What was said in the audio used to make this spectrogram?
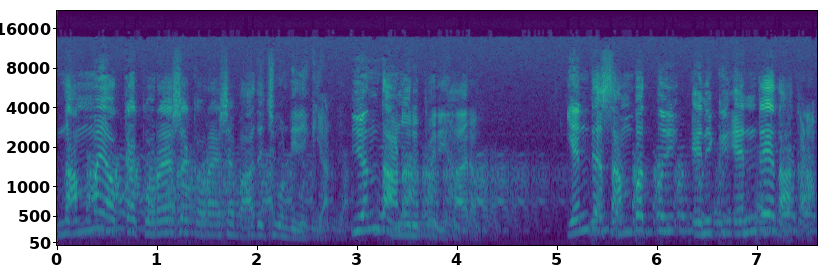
നമ്മയൊക്കെ കുറേശ്ശെ കുറേശ്ശെ ബാധിച്ചുകൊണ്ടിരിക്കുകയാണ്. എന്താണ് ഒരു പരിഹാരം? എന്റെ സമ്പത്ത് എനിക്ക് എന്റേതാക്കണം.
